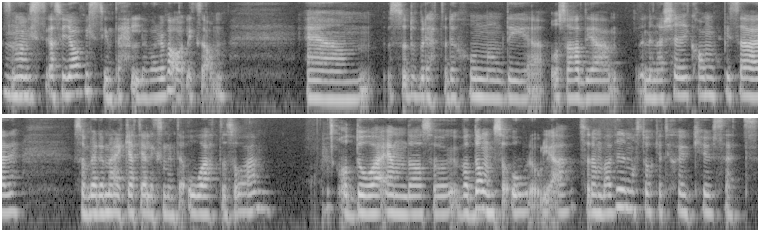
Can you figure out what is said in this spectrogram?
Så Mm. man visste, alltså jag visste ju inte heller vad det var liksom. Ehm, så då berättade hon om det och så hade jag mina tjejkompisar som började märka att jag liksom inte åt och så. Och då en dag så var de så oroliga så de bara vi måste åka till sjukhuset.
